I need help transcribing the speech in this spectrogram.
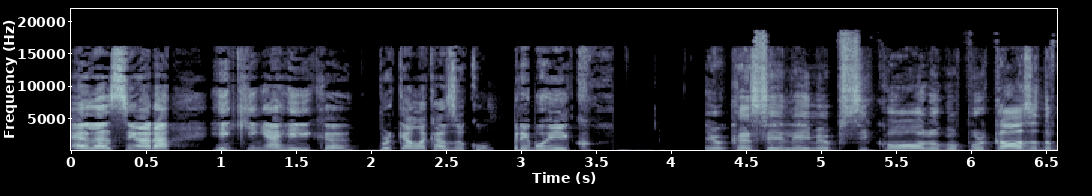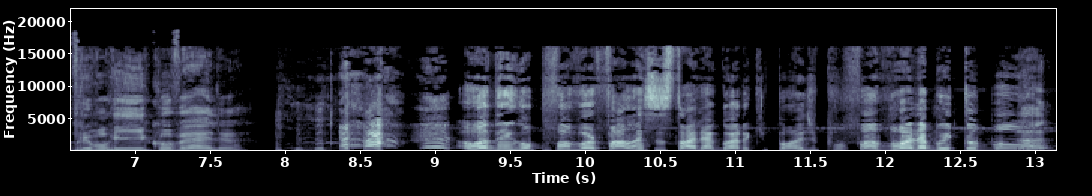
Ela é a senhora riquinha rica. Porque ela casou com um primo rico. Eu cancelei meu psicólogo por causa do primo rico, velho. Rodrigo, por favor, fala essa história agora que pode. Por favor, é muito bom.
